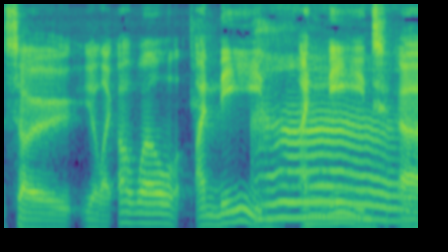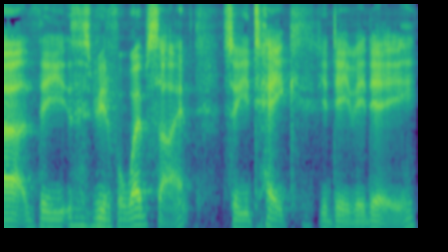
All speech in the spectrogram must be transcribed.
So you're like, oh well, I need, I need Ah. uh, the this beautiful website. So you take your DVD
